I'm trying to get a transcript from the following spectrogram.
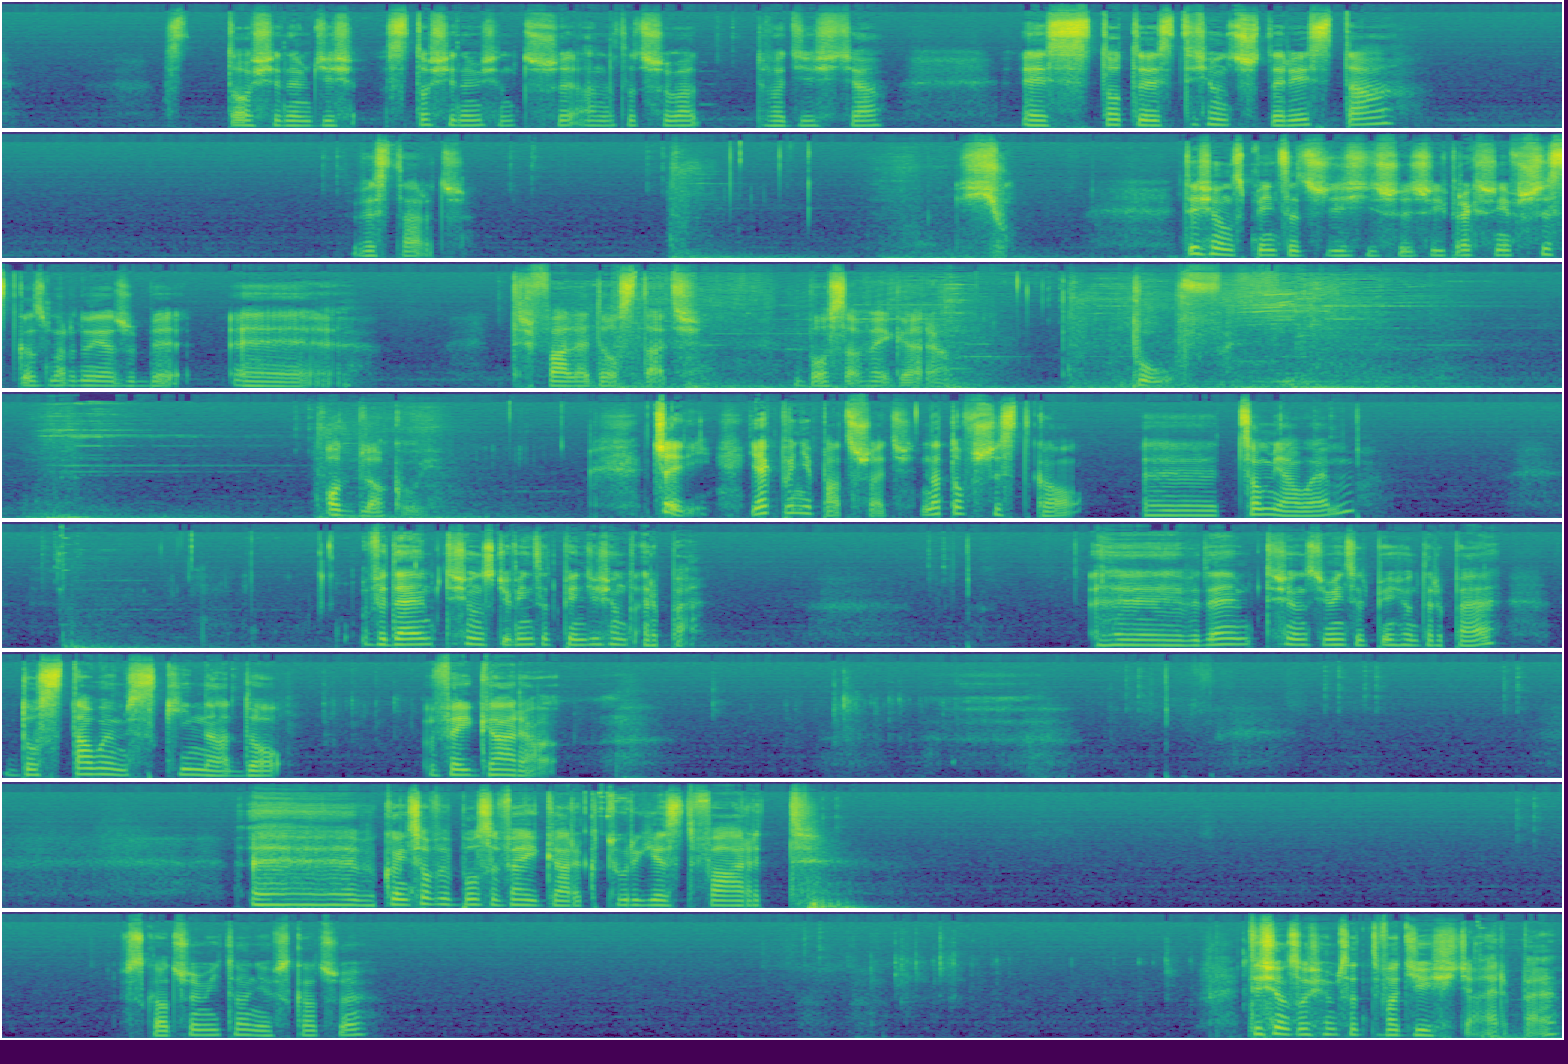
170, 173, a na to trzeba 20. Y, 100 to jest 1400. Wystarczy. Siu. 1533, czyli praktycznie wszystko zmarnuję, żeby e, trwale dostać bossa Veigara. Puf. Odblokuj. Czyli, jakby nie patrzeć na to wszystko, y, co miałem, wydałem 1950 RP. Yy, wydałem 1950 RP. Dostałem skina do Veigara. Yy, końcowy boss Veigar, który jest wart Wskoczy mi to? Nie wskoczy? Tysiąc osiemset dwadzieścia RP.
